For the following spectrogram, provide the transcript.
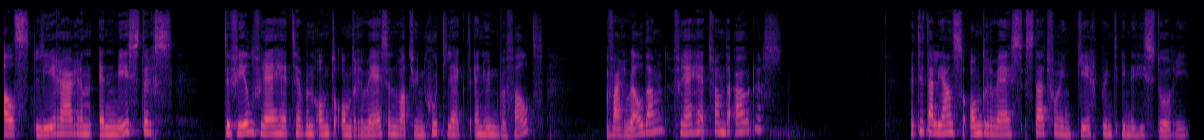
Als leraren en meesters te veel vrijheid hebben om te onderwijzen wat hun goed lijkt en hun bevalt, vaarwel dan vrijheid van de ouders? Het Italiaanse onderwijs staat voor een keerpunt in de historie.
